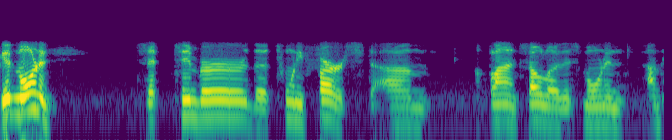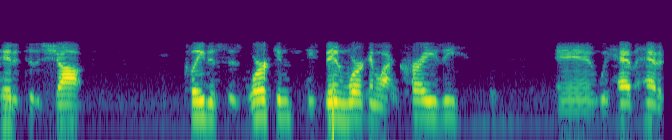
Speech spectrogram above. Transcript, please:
Good morning. September the 21st. Um, I'm flying solo this morning. I'm headed to the shop. Cletus is working. He's been working like crazy, and we haven't had a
